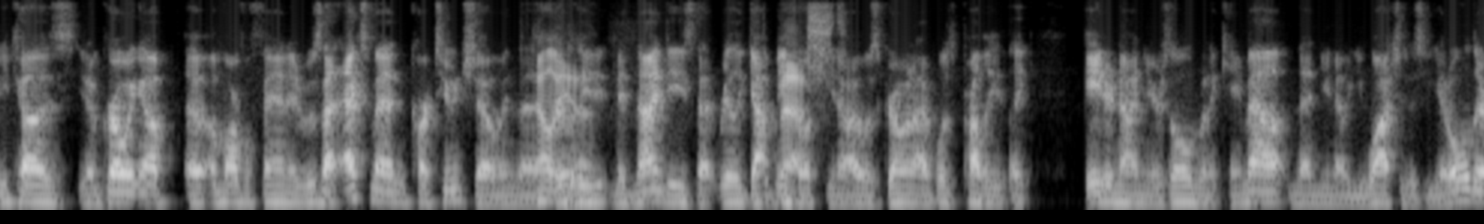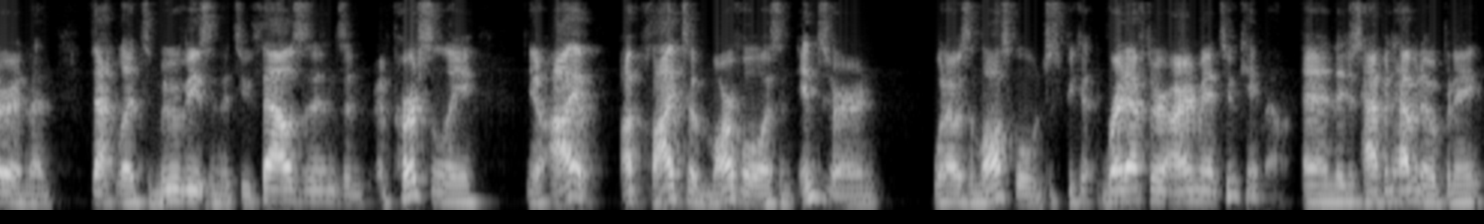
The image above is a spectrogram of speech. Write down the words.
because you know, growing up a, a Marvel fan, it was that X Men cartoon show in the Hell yeah. early mid '90s that really got The me best. hooked. You know, I was growing, I was probably like eight or nine years old when it came out, and then you know, you watch it as you get older, and then that led to movies in the 2000s. And, and personally, you know, I applied to Marvel as an intern when I was in law school, just because right after Iron Man 2 came out. And they just happened to have an opening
